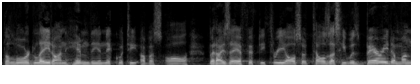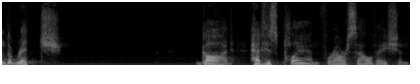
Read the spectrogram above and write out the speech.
the Lord laid on him the iniquity of us all. But Isaiah 53 also tells us he was buried among the rich. God had his plan for our salvation.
